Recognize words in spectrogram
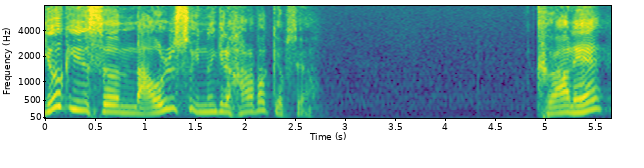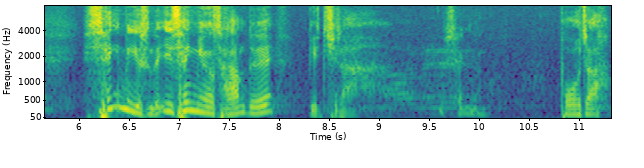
여기서 나올 수 있는 길은 하나밖에 없어요. 그 안에 생명이 있습니다. 이 생명은 사람들의 빛이라. 생명. 보자.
